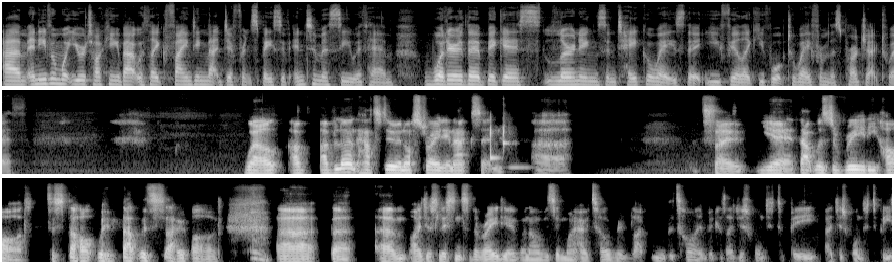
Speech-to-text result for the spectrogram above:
um, and even what you were talking about with like finding that different space of intimacy with him. What are the biggest learnings and takeaways that you feel like you've walked away from this project with? Well, I've I've learned how to do an Australian accent. Uh, so yeah, that was really hard to start with. That was so hard. Uh, but um, I just listened to the radio when I was in my hotel room like all the time because I just wanted to be I just wanted to be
